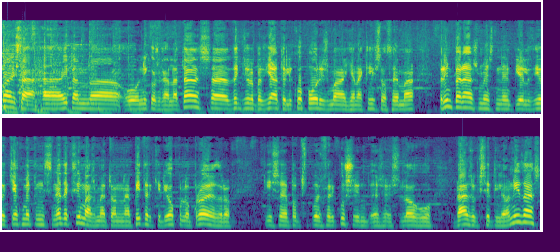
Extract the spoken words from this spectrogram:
Μάλιστα, α, ήταν α, ο Νίκος Γαλατάς. Α, Δεν ξέρω παιδιά, τελικό πόρισμα για να κλείσει το θέμα. Πριν περάσουμε στην NPL2 και έχουμε την συνέντευξή μας με τον α, Πίτερ Κυριόπουλο, πρόεδρο της, ε, πο- του Περιφερικού Συν- ε, Συλλόγου Μπράζου και Σίτη Λεωνίδας.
